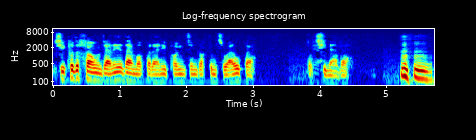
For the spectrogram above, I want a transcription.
she could have phoned any of them up at any point and got them to help her, but she never. Mhm.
